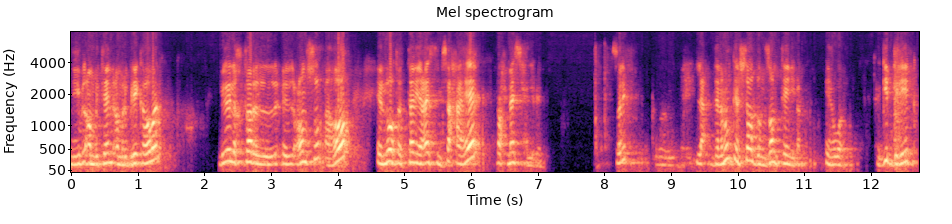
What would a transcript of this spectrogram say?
نجيب الأمر تاني أمر break اهو بيقول لي اختار العنصر أهو النقطة الثانية عايز تمسحها أهي راح ماسح اللي بينها صريف لا ده أنا ممكن أشتغل بنظام تاني بقى. إيه هو؟ أجيب break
